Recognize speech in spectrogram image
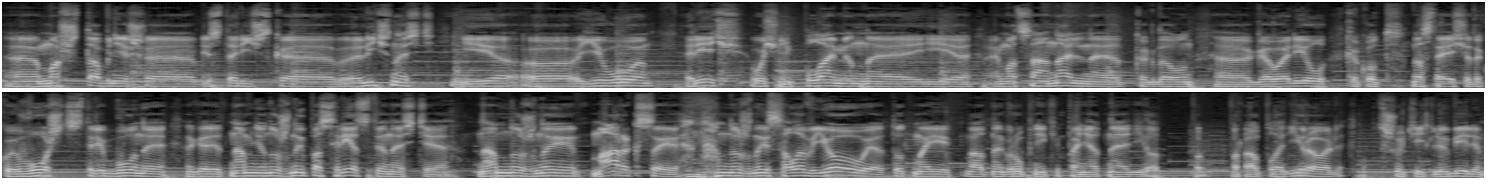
э, масштабнейшая историческая личность, и э, его речь очень пламенная и эмоциональная, когда он э, говорил, как вот настоящий такой вождь с трибуны, говорит, нам не нужны посредственности, нам нужны Марксы, нам нужны Соловьевы. Тут мои одногруппники, понятное дело, проаплодировали, шутить любили.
